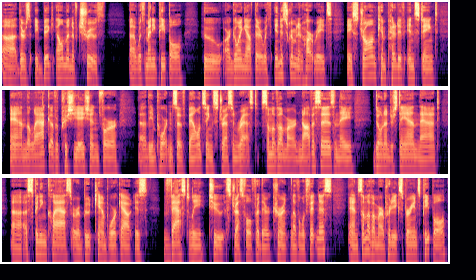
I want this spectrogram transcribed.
uh, there's a big element of truth uh, with many people who are going out there with indiscriminate heart rates, a strong competitive instinct, and the lack of appreciation for uh, the importance of balancing stress and rest. Some of them are novices and they don't understand that uh, a spinning class or a boot camp workout is vastly too stressful for their current level of fitness. And some of them are pretty experienced people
